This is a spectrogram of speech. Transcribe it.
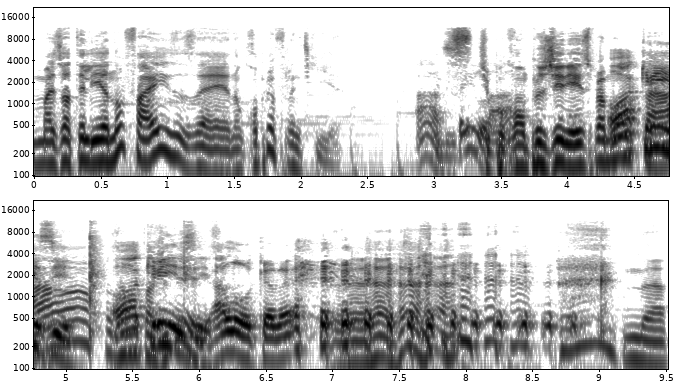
mas o ateliê não faz, é, não compra franquia. Ah, Eles, sei tipo, lá. compra os direitos pra montar. Ó a crise, ó a crise, a louca, né? não.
